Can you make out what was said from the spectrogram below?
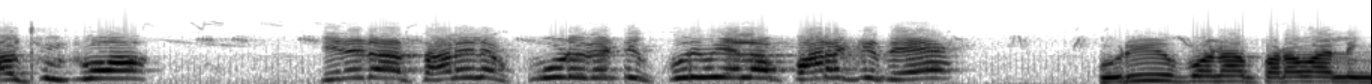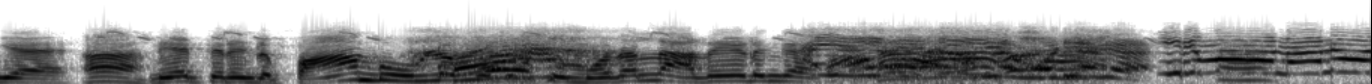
அச்சுச்சோ என்னடா தலையில கூடு கட்டி குருவி எல்லாம் பறக்குது? குருவி போனா பரவாயில்லைங்க. நேத்து ரெண்டு பாம்பு உள்ள போட்டு முதல்ல அதை எடுங்க. இருமா நானும்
